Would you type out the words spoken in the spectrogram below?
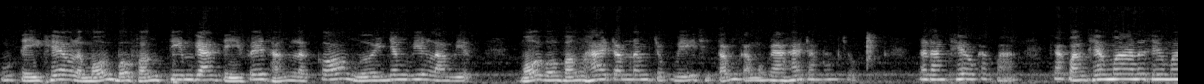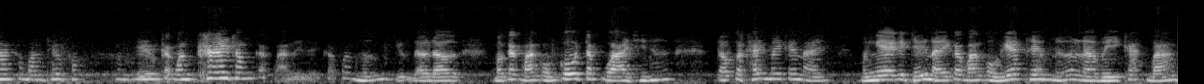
một tỳ kheo là mỗi bộ phận tim gan tỳ phế thận là có người nhân viên làm việc. Mỗi bộ phận 250 vị thì tổng cộng 1250 nó đang theo các bạn. Các bạn theo ma nó theo ma. Các bạn theo Phật. Các bạn khai thông các bạn đi để các bạn hưởng chuyện đời đời. Mà các bạn còn cố chấp hoài thì nó đâu có thấy mấy cái này. Mà nghe cái chữ này các bạn còn ghét thêm nữa là vì các bạn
